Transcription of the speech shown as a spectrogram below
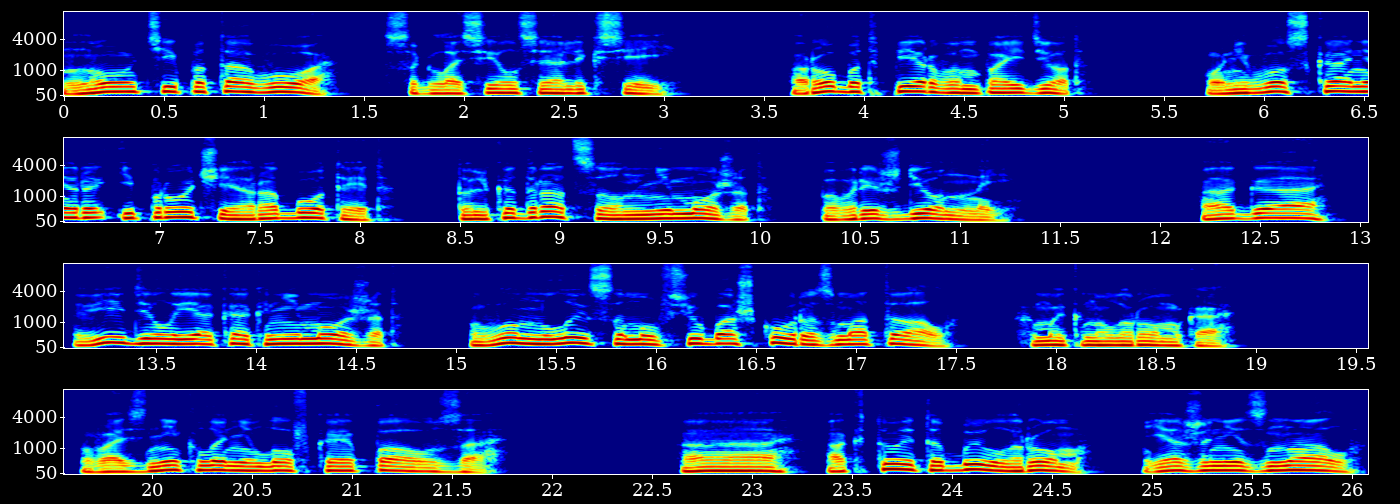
«Ну, типа того», — согласился Алексей. «Робот первым пойдет. У него сканеры и прочее работает, только драться он не может, поврежденный». «Ага, видел я, как не может. Вон лысому всю башку размотал», — хмыкнул Ромка. Возникла неловкая пауза. «А, а кто это был, Ром? Я же не знал»,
